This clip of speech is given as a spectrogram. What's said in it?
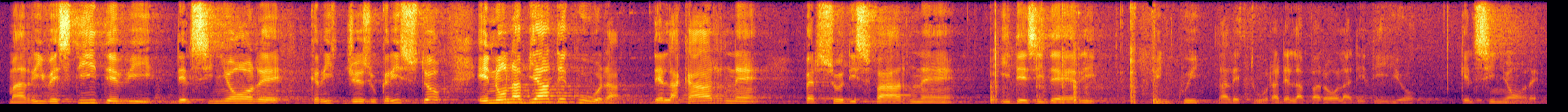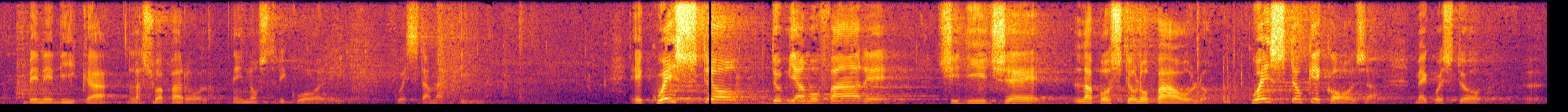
ma rivestitevi del Signore Gesù Cristo e non abbiate cura della carne per soddisfarne i desideri. Fin qui la lettura della parola di Dio. Che il Signore benedica la sua parola nei nostri cuori questa mattina. E questo dobbiamo fare, ci dice l'Apostolo Paolo. Questo che cosa? Beh, questo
